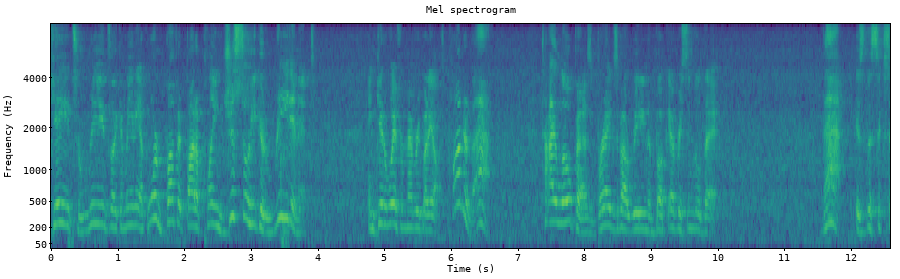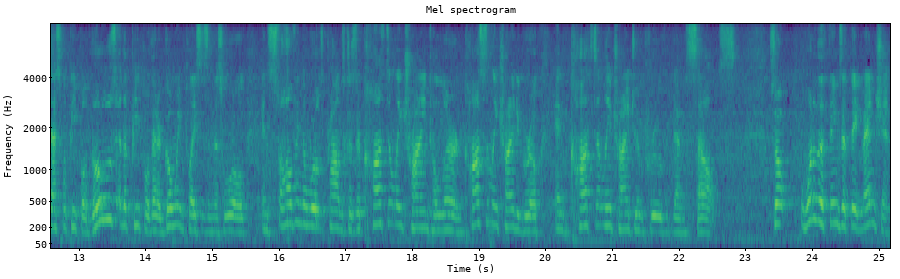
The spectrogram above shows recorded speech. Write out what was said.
Gates reads like a maniac. Warren Buffett bought a plane just so he could read in it and get away from everybody else. Ponder that. Tai Lopez brags about reading a book every single day. That is the successful people. Those are the people that are going places in this world and solving the world's problems because they're constantly trying to learn, constantly trying to grow, and constantly trying to improve themselves. So, one of the things that they mentioned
